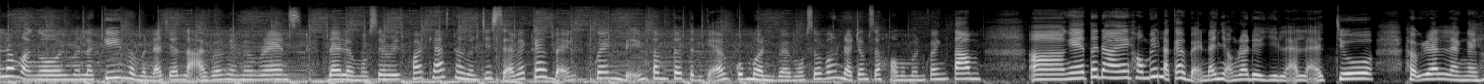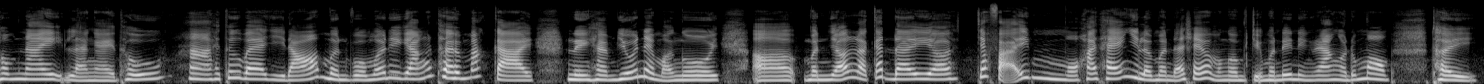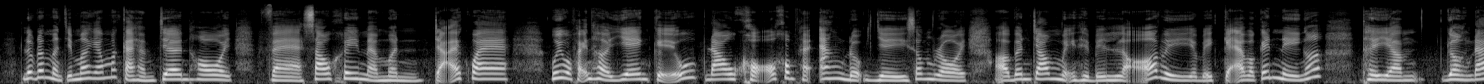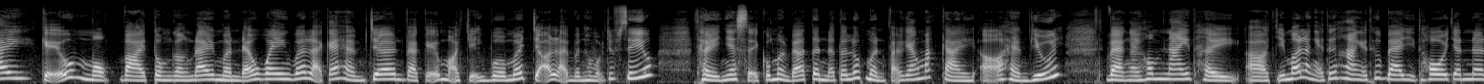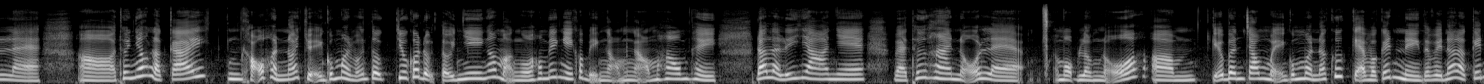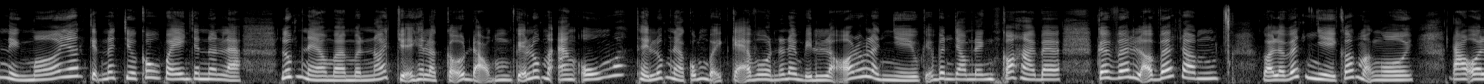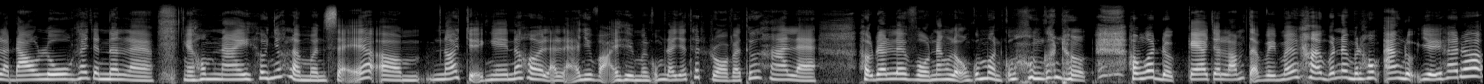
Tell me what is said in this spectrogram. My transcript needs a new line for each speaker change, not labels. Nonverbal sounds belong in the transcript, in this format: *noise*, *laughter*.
Hello mọi người, mình là Kim và mình đã trở lại với Memorance. Đây là một series podcast nơi mình chia sẻ với các bạn quan điểm, tâm tư, tình cảm của mình về một số vấn đề trong xã hội mà mình quan tâm. À, nghe tới đây, không biết là các bạn đã nhận ra điều gì lạ lạ chưa? Thực ra là ngày hôm nay là ngày thứ hai hay thứ ba gì đó mình vừa mới đi gắn *laughs* thêm mắt cài niềng hàm dưới này mọi người à, mình nhớ là cách đây uh, chắc phải một hai tháng gì là mình đã share với mọi người chuyện mình đi niềng răng rồi đúng không thì lúc đó mình chỉ mới gắn mắt cài hàm trên thôi và sau khi mà mình trải qua nguyên một khoảng thời gian kiểu đau khổ không thể ăn được gì xong rồi ở bên trong miệng thì bị lỡ vì bị cạ vào cái niền á thì um, gần đây kiểu một vài tuần gần đây mình đã quen với lại cái hàm trên và kiểu mọi chuyện vừa mới trở lại bình thường một chút xíu. Thì nha sĩ của mình báo tin đã tới lúc mình phải gắn mắt cài ở hàm dưới. Và ngày hôm nay thì uh, chỉ mới là ngày thứ hai ngày thứ ba gì thôi cho nên là uh, thứ nhất là cái khẩu hình nói chuyện của mình vẫn tự, chưa có được tự nhiên á mọi người không biết nghe có bị ngọng ngọng không thì đó là lý do nha. Và thứ hai nữa là một lần nữa um, kiểu bên trong miệng của mình nó cứ kẹt vào cái niềng tại vì nó là cái niềng mới á nó chưa có quen cho nên là lúc nào mà mình nói chuyện hay là cử động kiểu lúc mà ăn uống á thì lúc nào cũng bị kẹt vô nó đang bị lỡ rất là nhiều kiểu bên trong đang có hai ba cái vết lỡ vết um, gọi là vết nhiệt có mọi người. Đau ơi là đau luôn thế cho nên là ngày hôm nay thứ nhất là mình sẽ um, nói chuyện nghe nó hơi lạ lạ như vậy thì mình cũng đã giải thích rồi. Và thứ hai là thực ra level năng lượng của mình cũng *laughs* không có được không có được cao cho lắm. Tại vì mấy hai bữa nay mình không ăn được gì hết á.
